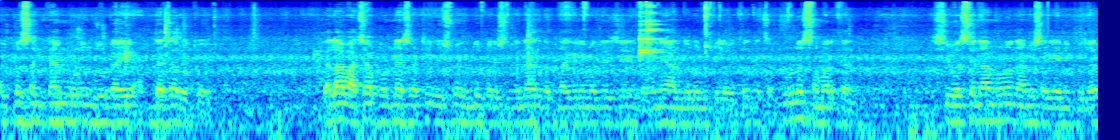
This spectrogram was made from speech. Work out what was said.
अल्पसंख्याक म्हणून जो काही अत्याचार होतो त्याला वाचा फोडण्यासाठी विश्व हिंदू परिषदेनं आज रत्नागिरीमध्ये जे धरणे आंदोलन केलं होतं त्याचं पूर्ण समर्थन शिवसेना म्हणून आम्ही सगळ्यांनी केलं.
